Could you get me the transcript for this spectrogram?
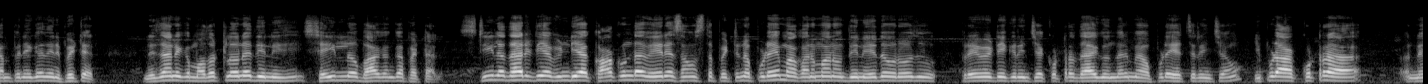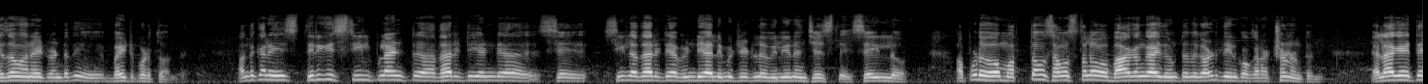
కంపెనీగా దీన్ని పెట్టారు. నిజానికి మొదట్లోనే దీన్ని శైలిలో భాగంగా పెట్టాలి. స్టీల్ అథారిటీ ఆఫ్ ఇండియా కాకుండా వేరే సంస్థ పెట్టినప్పుడే మాకు అనుమానం దీన్ని ఏదో రోజు ప్రైవేటీకరించే కుట్ర దాగి ఉందని మేము అప్పుడే హెచ్చరించాము. ఇప్పుడు ఆ కుట్ర నిజం అనేటువంటిది బయటపడుతోంది. అందుకని తిరిగి steel plant authority India steel authority of ఇండియా లిమిటెడ్లో విలీనం చేస్తే సెయిల్లో అప్పుడు మొత్తం సంస్థలో భాగంగా ఇది ఉంటుంది కాబట్టి దీనికి ఒక రక్షణ ఉంటుంది. ఎలాగైతే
